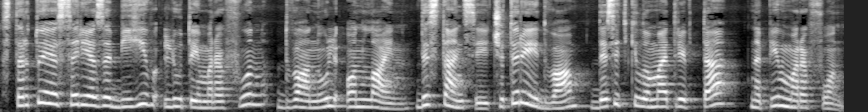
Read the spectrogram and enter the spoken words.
Стартує серія забігів Лютий марафон 2.0 онлайн. Дистанції 4,2, 10 км та напівмарафон.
